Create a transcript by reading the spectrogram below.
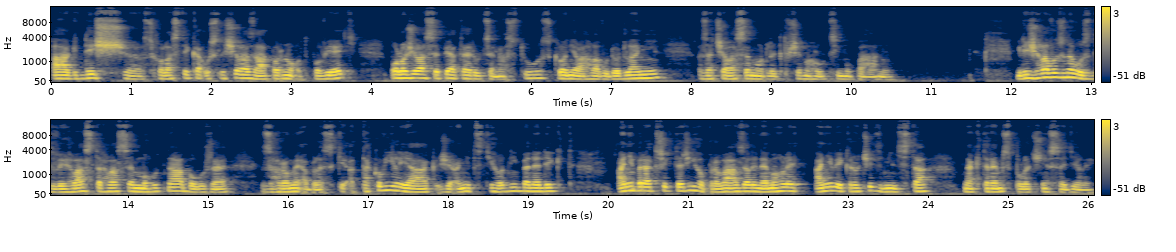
A když scholastika uslyšela zápornou odpověď, Položila se pěté ruce na stůl, sklonila hlavu do dlaní a začala se modlit k všemohoucímu pánu. Když hlavu znovu zdvihla, strhla se mohutná bouře z hromy a blesky a takový liák, že ani ctihodný Benedikt, ani bratři, kteří ho provázeli, nemohli ani vykročit z místa, na kterém společně seděli.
